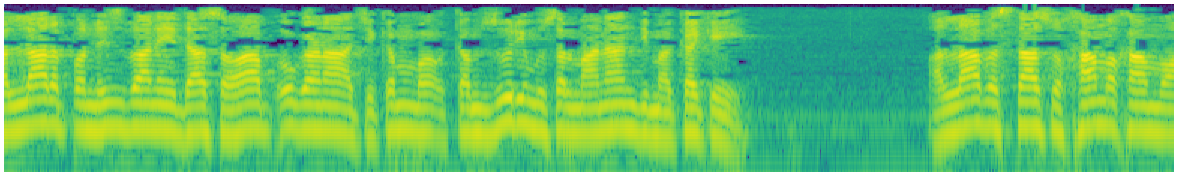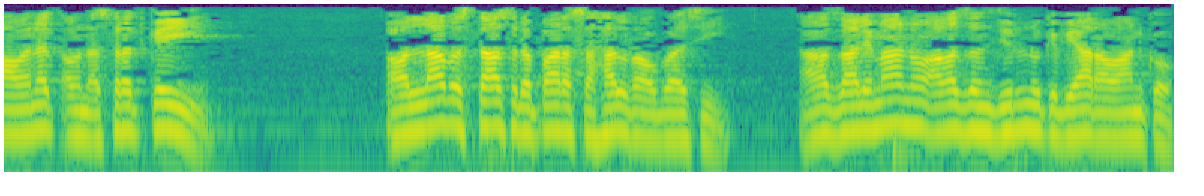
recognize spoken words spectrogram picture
الله رب په نسبانه دا ثواب وګڼا چې کم کمزوري مسلمانان دی مکه کې الله بستا سو خامخا معاونت او نصرت کوي او الله بستا سره لپاره سهل راو باسي هغه ظالمانو هغه زنجیرونو کې بیا روان کو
